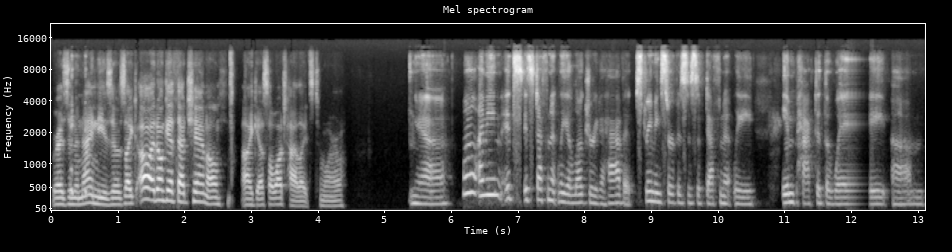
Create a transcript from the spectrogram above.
Whereas in the 90s it was like oh i don't get that channel i guess i'll watch highlights tomorrow. Yeah. Well i mean it's it's definitely a luxury to have it. Streaming services have definitely impacted the way um,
